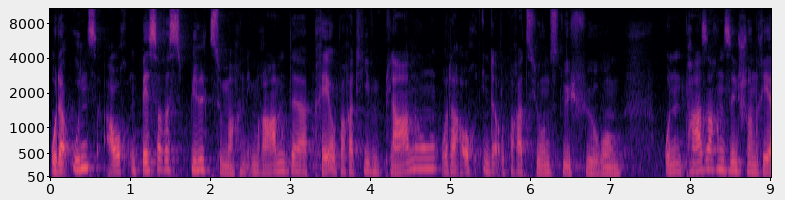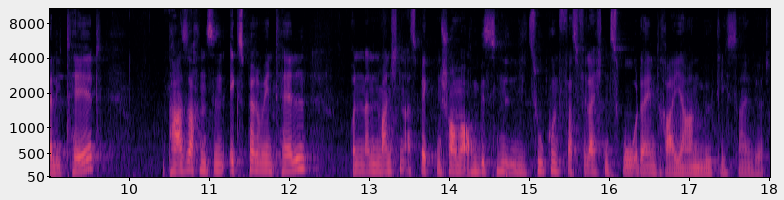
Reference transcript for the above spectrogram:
oder uns auch ein besseres Bild zu machen im Rahmen der präoperativen Planung oder auch in der Operationsdurchführung. Und ein paar Sachen sind schon Realität, ein paar Sachen sind experimentell und an manchen Aspekten schauen wir auch ein bisschen in die Zukunft, was vielleicht in zwei oder in drei Jahren möglich sein wird.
